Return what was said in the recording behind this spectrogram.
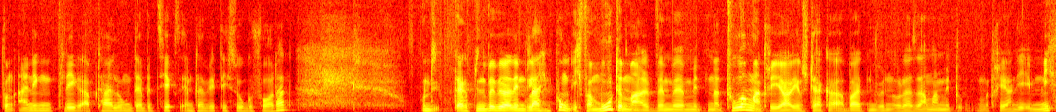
von einigen Pflegeabteilungen der Bezirksämter wirklich so gefordert. Und da sind wir wieder an dem gleichen Punkt. Ich vermute mal, wenn wir mit Naturmaterialien stärker arbeiten würden oder sagen wir mal mit Materialien, die eben nicht,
